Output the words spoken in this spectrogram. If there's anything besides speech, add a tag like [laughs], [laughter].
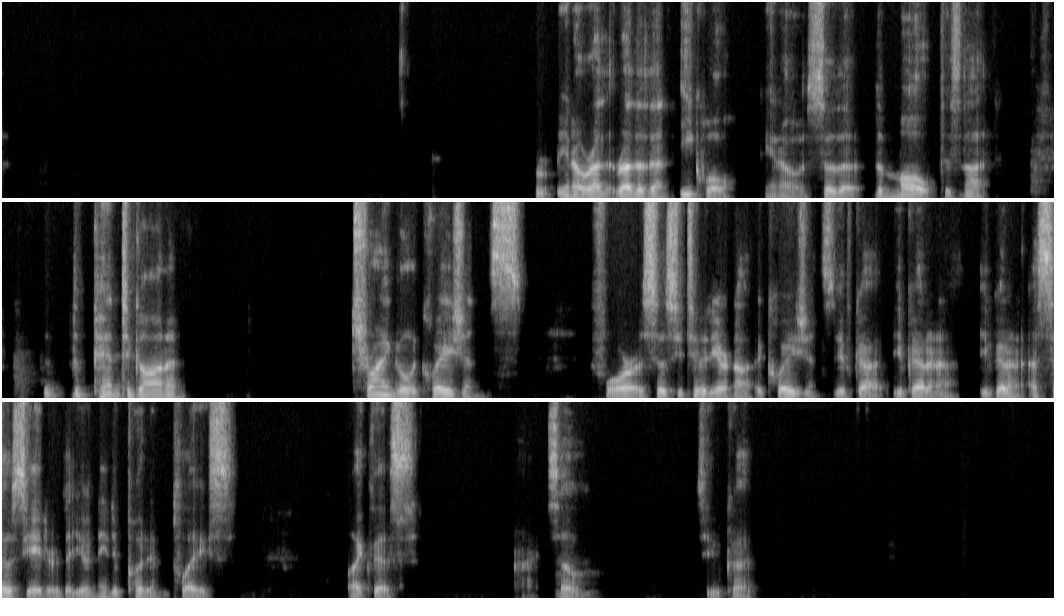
you know rather rather than equal you know so the the malt is not the, the pentagon and triangle equations for associativity are not equations you've got you've got an you've got an associator that you need to put in place like this all right so mm-hmm. so you've got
